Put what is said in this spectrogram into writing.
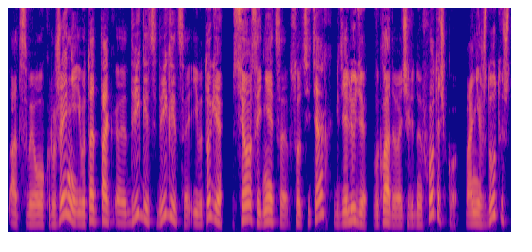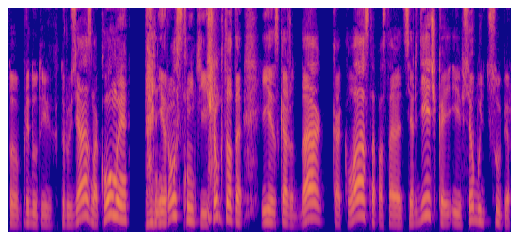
от своего окружения, и вот это так э, двигается, двигается, и в итоге все соединяется в соцсетях, где люди, выкладывая очередную фоточку, они ждут, что придут их друзья, знакомые, дальние родственники, еще кто-то, и скажут, да, как классно, поставят сердечко, и все будет супер.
